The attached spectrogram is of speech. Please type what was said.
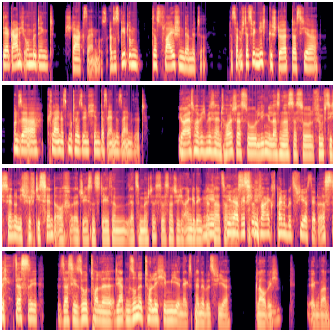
der gar nicht unbedingt stark sein muss. Also es geht um das Fleisch in der Mitte. Das hat mich deswegen nicht gestört, dass hier unser kleines Muttersöhnchen das Ende sein wird. Ja, erstmal bin ich ein bisschen enttäuscht, dass du liegen gelassen hast, dass du 50 Cent und nicht 50 Cent auf äh, Jason Statham setzen möchtest. Das ist natürlich eingedenk der Tatsache, der dass, Witz sie, ist nach Expendables 4 ist der das. dass, sie, dass, sie, dass sie so tolle, die hatten so eine tolle Chemie in Expendables 4, glaube ich, Mhm. Irgendwann.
